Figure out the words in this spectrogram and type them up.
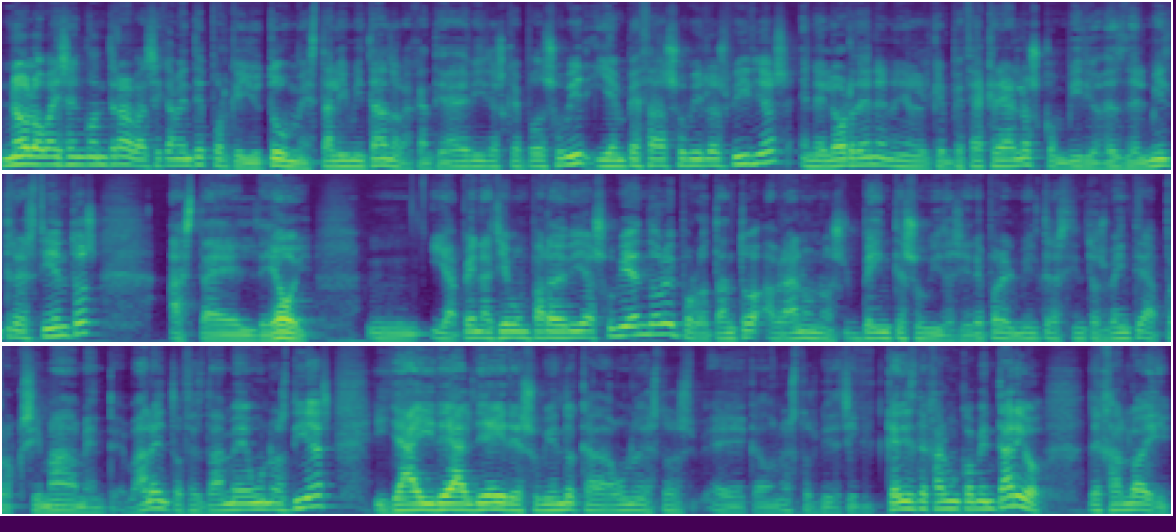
no lo vais a encontrar básicamente porque YouTube me está limitando la cantidad de vídeos que puedo subir y he empezado a subir los vídeos en el orden en el que empecé a crearlos con vídeo, desde el 1300 hasta el de hoy. Mm, y apenas llevo un par de días subiéndolo y por lo tanto habrán unos 20 subidos. Iré por el 1320 aproximadamente, ¿vale? Entonces dame unos días y ya iré al día, iré subiendo cada uno de estos, eh, estos vídeos. Si queréis dejar un comentario, dejadlo ahí.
